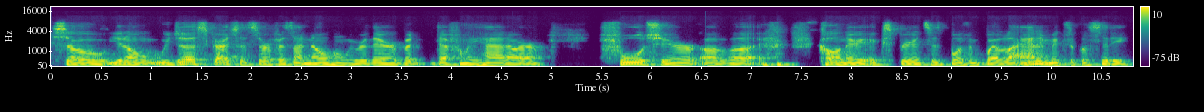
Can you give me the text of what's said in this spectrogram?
So, you know, we just scratched the surface. I know when we were there, but definitely had our full share of uh, culinary experiences both in Puebla and in Mexico City.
